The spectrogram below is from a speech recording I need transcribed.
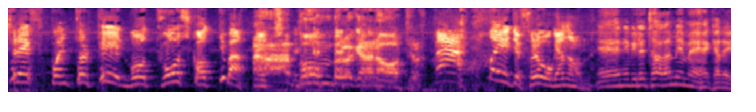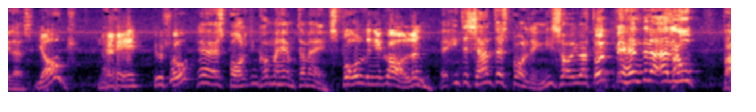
Träff på en torpedbåt, två skott i vattnet. Ah, bomber och granater! Ah, vad är det frågan om? Eh, ni ville tala med mig, herr Kareidas? Jag? Nej, hur så? Ja, Spalding kommer hämta mig. Spalding är galen. Eh, inte sant, herr Spalding. Ni sa ju att... Upp med händerna allihop! Va?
